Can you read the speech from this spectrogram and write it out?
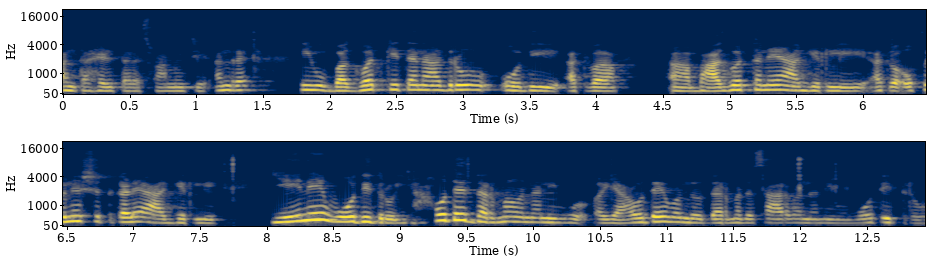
ಅಂತ ಹೇಳ್ತಾರೆ ಸ್ವಾಮೀಜಿ. ಅಂದರೆ ನೀವು ಭಗವದ್ಗೀತೆನಾದರೂ ಓದಿ ಅಥವಾ ಭಾಗವತನೇ ಆಗಿರಲಿ ಅಥವಾ ಉಪನಿಷತ್ಗಳೇ ಆಗಿರಲಿ, ಏನೇ ಓದಿದ್ರು, ಯಾವುದೇ ಧರ್ಮವನ್ನು ನೀವು, ಯಾವುದೇ ಒಂದು ಧರ್ಮದ ಸಾರವನ್ನು ನೀವು ಓದಿದ್ರು,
